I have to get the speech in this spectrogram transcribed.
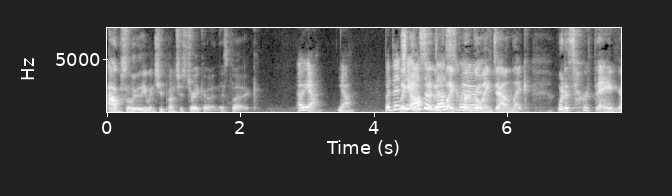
absolutely, when she punches Draco in this book. Oh yeah, yeah. But then Like she also does of like swear. her going down, like what is her thing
